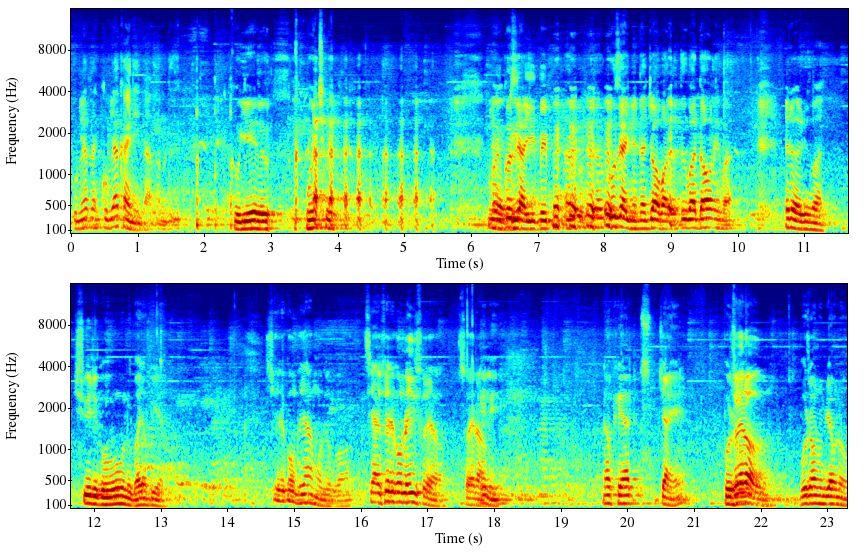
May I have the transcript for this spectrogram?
ကိုမြတ်ကိုမြတ်ခိုင်နေတာလားမသိကိုရဲလို့ဝင်းချွေဘူးကိုစရာကြီးပေးကိုစရာကြီးနဲ့ကြောက်ပါလို့သူကတောင်းနေမှာအဲ့တော့ဒီမှာရွှေတကုံလို့ဘာကြောင့်ပြရရွှေကုန်းဖျားမို့လို့ပေါ့ဆရာရွှေကုန်းလေးဆွဲတော့ဆွဲတော့အဲ့လေနောက်ဖျားကြရင်ဆွဲတော့ဘူတော်လုံးပြောင်းတော့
